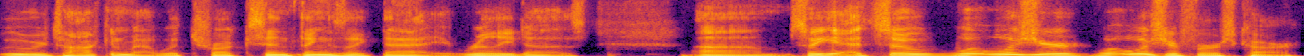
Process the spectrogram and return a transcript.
we were talking about with trucks and things like that, it really does. Um, so yeah. So what was your what was your first car?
